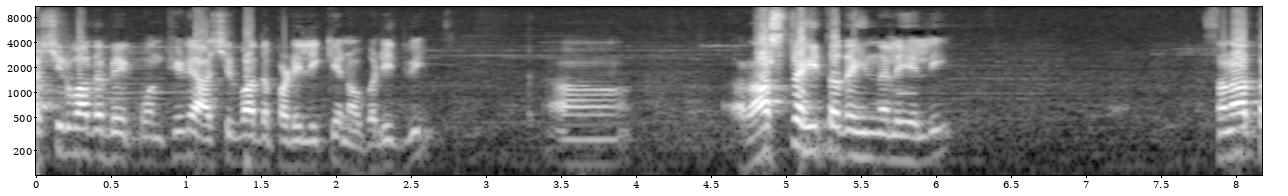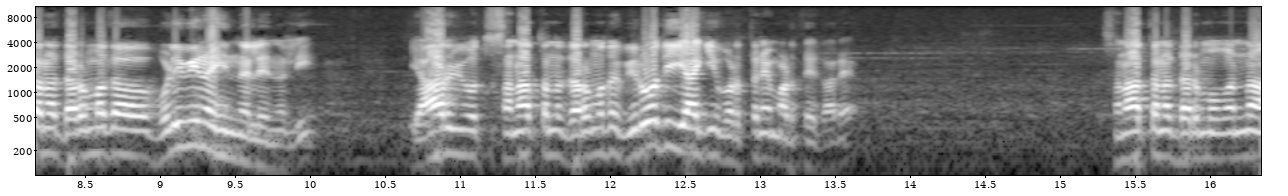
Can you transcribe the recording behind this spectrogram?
ಆಶೀರ್ವಾದ ಬೇಕು ಅಂಥೇಳಿ ಆಶೀರ್ವಾದ ಪಡೀಲಿಕ್ಕೆ ನಾವು ಬಂದಿದ್ವಿ. ರಾಷ್ಟ್ರಹಿತದ ಹಿನ್ನೆಲೆಯಲ್ಲಿ, ಸನಾತನ ಧರ್ಮದ ಒಳಿವಿನ ಹಿನ್ನೆಲೆಯಲ್ಲಿ ಯಾರು ಇವತ್ತು ಸನಾತನ ಧರ್ಮದ ವಿರೋಧಿಯಾಗಿ ವರ್ತನೆ ಮಾಡ್ತಾ ಇದ್ದಾರೆ. ಸನಾತನ ಧರ್ಮವನ್ನು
